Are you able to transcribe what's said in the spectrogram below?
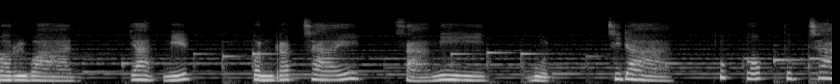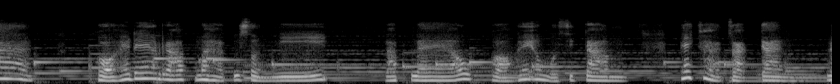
บริวารญาติมิตร คนรับใช้ สามี บุตร ธิดา ทุกภพทุกชาติ ขอให้ได้รับมหากุศลนี้ รับแล้วขอให้อโหสิกรรม ให้ขาดจากกันณ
